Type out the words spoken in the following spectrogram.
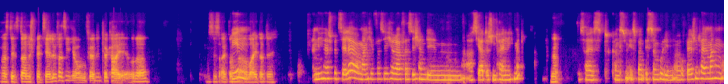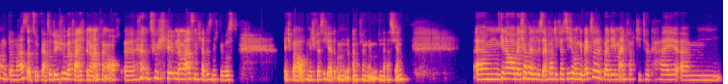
Hast du jetzt da eine spezielle Versicherung für die Türkei oder ist es einfach eine erweiterte? Nicht eine spezielle, aber manche Versicherer versichern den asiatischen Teil nicht mit. Ja. Das heißt, kannst du in Istanbul den europäischen Teil machen und dann war's. Also du kannst natürlich rüberfahren. Ich bin am Anfang auch äh, zugegebenermaßen, ich hatte es nicht gewusst. Ich war auch nicht versichert am Anfang in, in Asien. Ähm, genau, aber ich habe halt jetzt einfach die Versicherung gewechselt, bei dem einfach die Türkei ähm,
